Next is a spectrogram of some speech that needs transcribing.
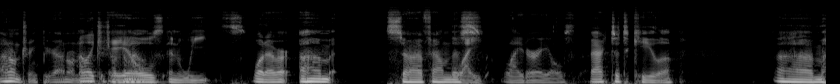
i don't drink beer i don't know I like you're talking about. ales and wheats. whatever. Um, so I found this Light, lighter ales. back to tequila. Um,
